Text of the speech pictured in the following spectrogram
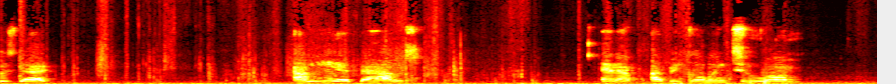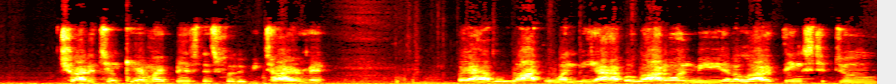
was that I'm here at the house, and I've I've been going to um, try to take care of my business for the retirement. But I have a lot on me. I have a lot on me and a lot of things to do.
